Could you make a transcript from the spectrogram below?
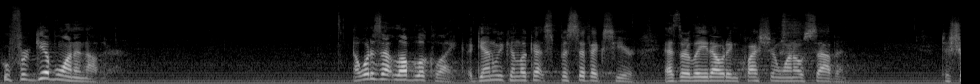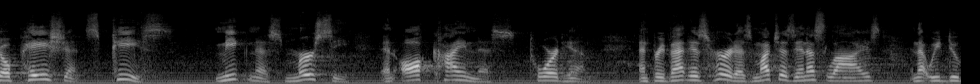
who forgive one another. Now, what does that love look like? Again, we can look at specifics here as they're laid out in question 107. To show patience, peace, meekness, mercy, and all kindness toward him, and prevent his hurt as much as in us lies, and that we do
